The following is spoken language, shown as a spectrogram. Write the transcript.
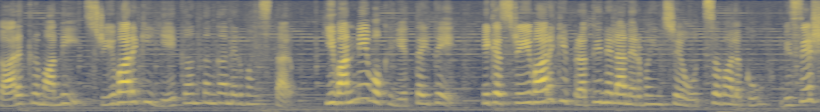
కార్యక్రమాన్ని శ్రీవారికి ఏకాంతంగా నిర్వహిస్తారు. ఇవన్నీ ఒక ఎత్తైతే ఇక శ్రీవారికి ప్రతి నెలా నిర్వహించే ఉత్సవాలకు విశేష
